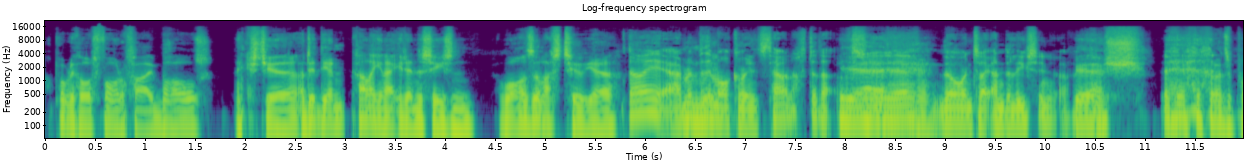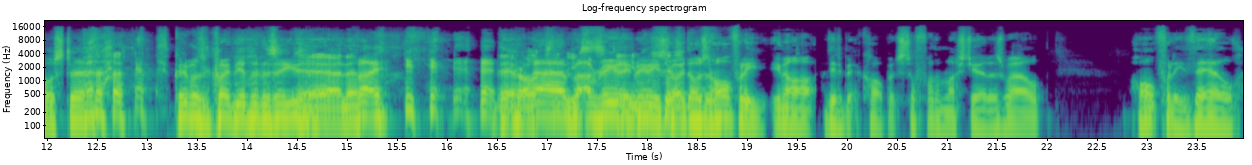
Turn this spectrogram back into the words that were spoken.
I'll probably host four or five balls next year. I did the end, Carlisle United end of season was the last two year. Oh yeah, I remember them all coming into town after that. Yeah. year, yeah. They all went to like Andalusia. Yeah, shh. Supposed to. Because it wasn't quite the end of the season. Yeah, I know. But, uh, um, but I really, really enjoyed those. And hopefully, you know, I did a bit of corporate stuff for them last year as well. Hopefully they'll,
